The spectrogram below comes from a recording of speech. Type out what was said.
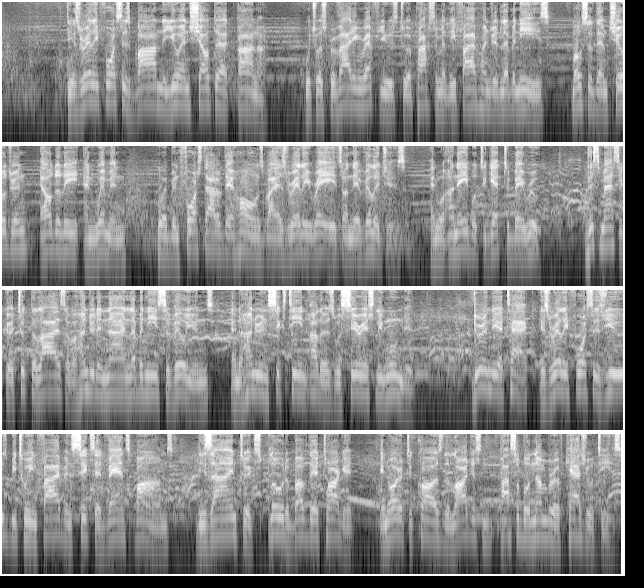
The Israeli forces bombed the UN shelter at Qana, which was providing refuge to approximately 500 Lebanese, most of them children, elderly, and women who had been forced out of their homes by Israeli raids on their villages and were unable to get to Beirut. This massacre took the lives of 109 Lebanese civilians and 116 others were seriously wounded. During the attack, Israeli forces used between five and six advanced bombs designed to explode above their target in order to cause the largest possible number of casualties.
